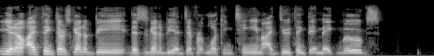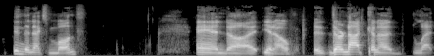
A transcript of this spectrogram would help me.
you know, I think there's going to be this is going to be a different looking team. I do think they make moves in the next month, and uh, you know, they're not going to let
